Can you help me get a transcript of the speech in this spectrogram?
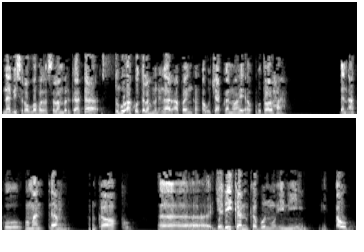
Nabi Shallallahu Alaihi Wasallam berkata, sungguh aku telah mendengar apa yang kau ucapkan wahai Abu Talha, dan aku memandang engkau uh, jadikan kebunmu ini, kau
